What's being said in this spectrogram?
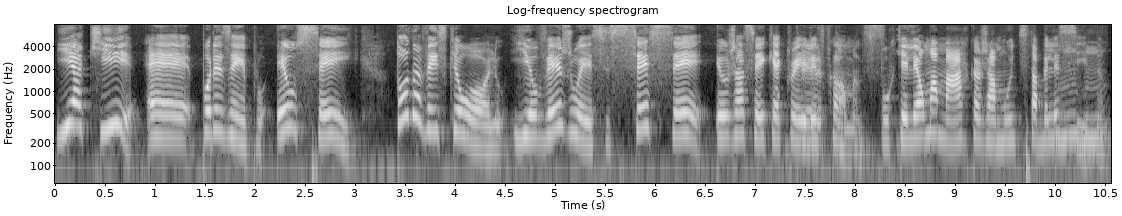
E aqui, é, por exemplo, eu sei, toda vez que eu olho e eu vejo esse CC, eu já sei que é Creative, Creative Commons, Commons. porque ele é uma marca já muito estabelecida. Uhum.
